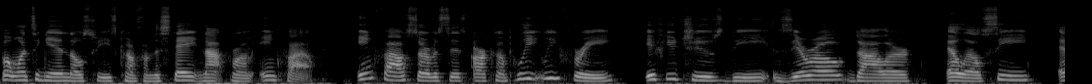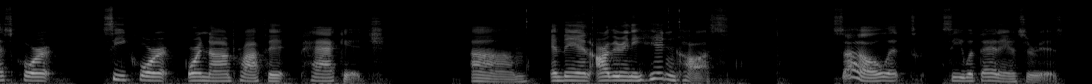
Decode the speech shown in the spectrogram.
but once again, those fees come from the state, not from Incfile. Incfile services are completely free if you choose the $0 LLC S Corp, C Corp, or nonprofit package. Um, and then, are there any hidden costs? So let's see what that answer is.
